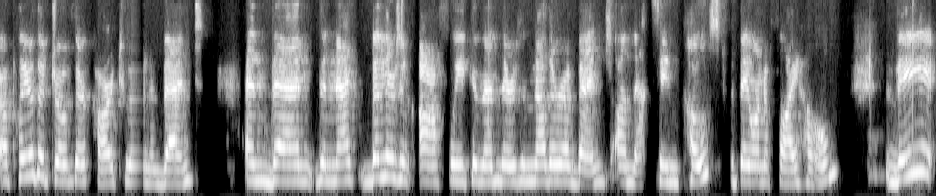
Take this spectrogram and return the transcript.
a player that drove their car to an event and then the next then there's an off week and then there's another event on that same coast but they want to fly home they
